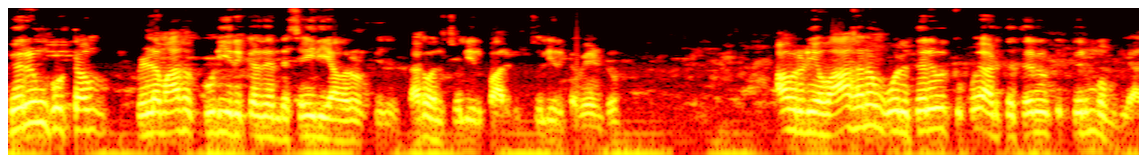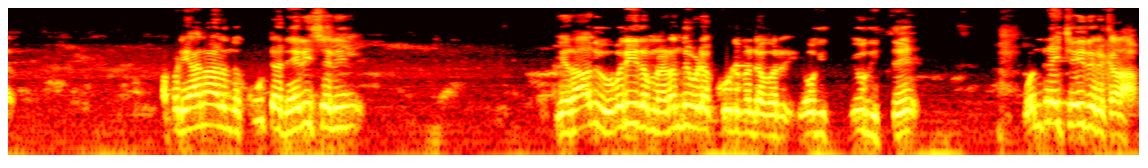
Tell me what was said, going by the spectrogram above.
பெருங்கூட்டம் வெள்ளமாக கூடியிருக்கிறது என்ற செய்தி அவர்களுக்கு தகவல் சொல்லியிருப்பார்கள் சொல்லியிருக்க வேண்டும். அவருடைய வாகனம் ஒரு தெருவுக்கு போய் அடுத்த தெருவுக்கு திரும்ப முடியாது. அப்படியானால் இந்த கூட்ட நெரிசலில் ஏதாவது விபரீதம் நடந்துவிடக்கூடும் என்று அவர் யோகி யூகித்து ஒன்றை செய்திருக்கலாம்.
